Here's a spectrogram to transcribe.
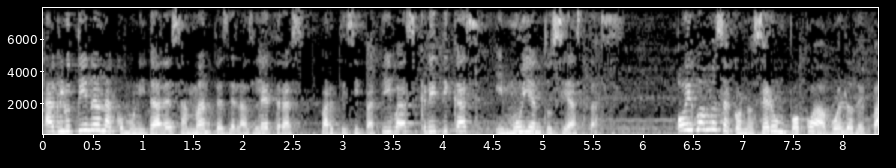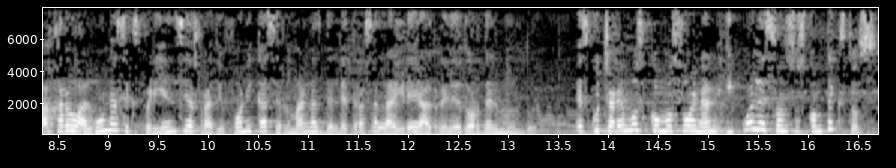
aglutinan a comunidades amantes de las letras, participativas, críticas y muy entusiastas. Hoy vamos a conocer un poco a vuelo de pájaro algunas experiencias radiofónicas hermanas de letras al aire alrededor del mundo. Escucharemos cómo suenan y cuáles son sus contextos,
